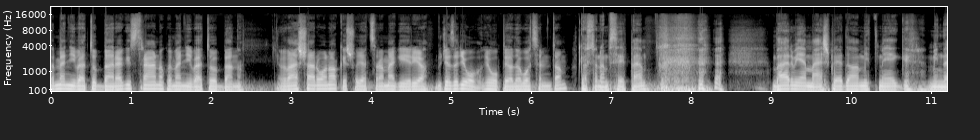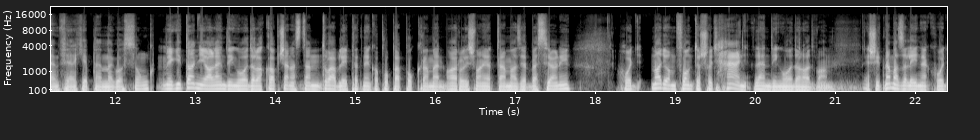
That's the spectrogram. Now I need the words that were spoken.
tehát mennyivel többen regisztrálnak, vagy mennyivel többen vásárolnak, és hogy egyszerűen megírja. Úgyhogy ez egy jó, jó példa volt szerintem. Köszönöm szépen. Bármilyen más példa, amit még mindenféleképpen megosszunk. Még itt annyi a landing oldalak kapcsán, aztán tovább léphetnénk a pop-upokra, mert arról is van értelme azért beszélni, hogy nagyon fontos, hogy hány landing oldalad van. És itt nem az a lényeg, hogy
